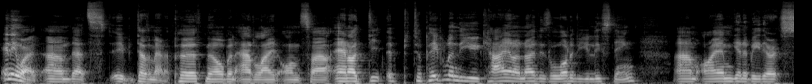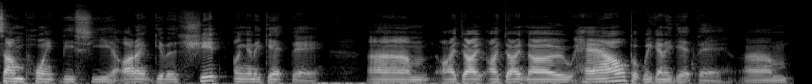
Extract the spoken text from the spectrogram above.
Anyway, um, that's it. Doesn't matter. Perth, Melbourne, Adelaide on sale, and I did to people in the UK, and I know there's a lot of you listening. Um, I am going to be there at some point this year. I don't give a shit. I'm going to get there. Um, I don't. I don't know how, but we're going to get there. Um,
